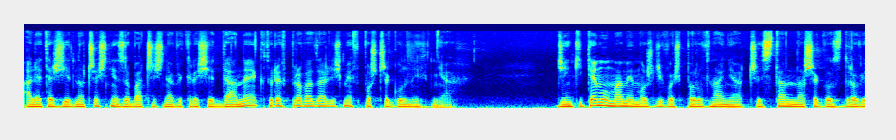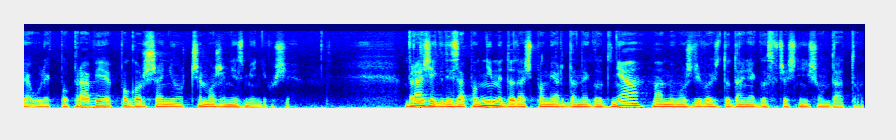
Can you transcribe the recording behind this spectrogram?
ale też jednocześnie zobaczyć na wykresie dane, które wprowadzaliśmy w poszczególnych dniach. Dzięki temu mamy możliwość porównania, czy stan naszego zdrowia uległ poprawie, pogorszeniu, czy może nie zmienił się. W razie gdy zapomnimy dodać pomiar danego dnia, mamy możliwość dodania go z wcześniejszą datą.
